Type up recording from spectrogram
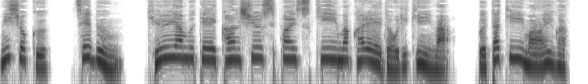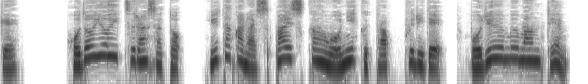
未食、セブン、キューヤム亭監修スパイスキーマカレー鶏キーマ、豚キーマ合いがけ。程よい辛さと豊かなスパイス感お肉たっぷりで、ボリューム満点。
